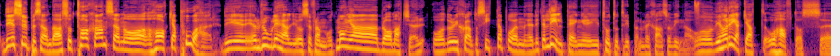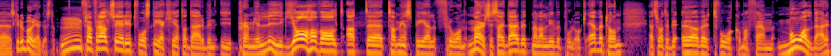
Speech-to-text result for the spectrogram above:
Det är supersöndag, så ta chansen och haka på här. Det är en rolig helg att se fram emot. Många bra matcher och då är det skönt att sitta på en eh, liten lillpeng i Toto-trippen med chans att vinna. Och vi har rekat och haft oss. Eh, Ska du börja Gusten? Mm, framförallt så är det ju två stekheta derbyn i Premier League. Jag har valt att eh, ta med spel från Merseyside-derbyt mellan Liverpool och Everton. Jag tror att det blir över 2,5 mål där.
